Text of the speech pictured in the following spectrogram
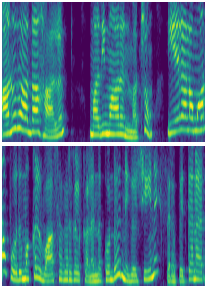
அனுராதா ஹாலன் மதிமாறன் மற்றும் ஏராளமான பொதுமக்கள் வாசகர்கள் கலந்து கொண்டு நிகழ்ச்சியினை சிறப்பித்தனர்.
